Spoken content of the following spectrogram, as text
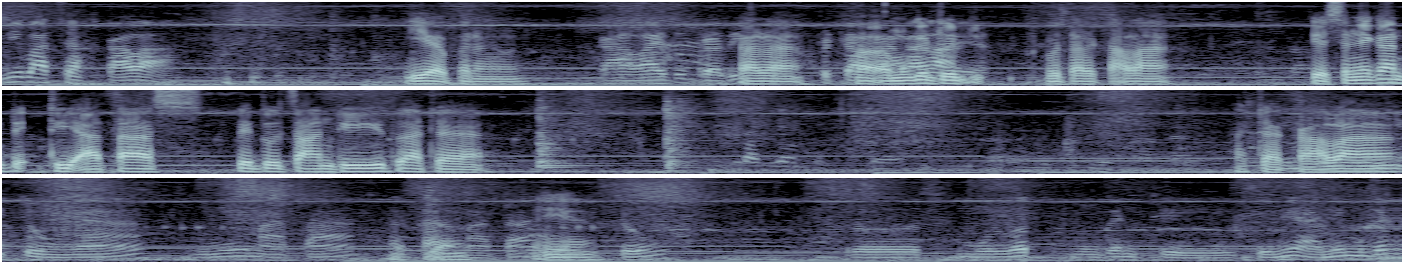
Ini wajah kala. Iya, barangkali Kala itu berarti kala. berdarah Eh, mungkin kala di, ya? betul kala. Biasanya kan di, di atas pintu candi itu ada ada kala. Ini hidungnya, ini mata, Mata, ada mata, iya. hidung, terus mulut mungkin di sini, ah, ini mungkin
